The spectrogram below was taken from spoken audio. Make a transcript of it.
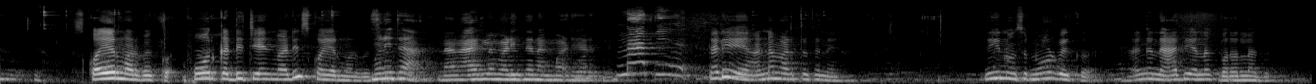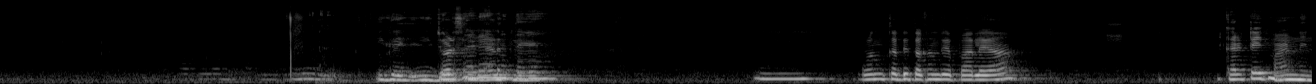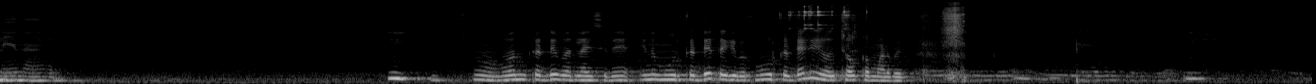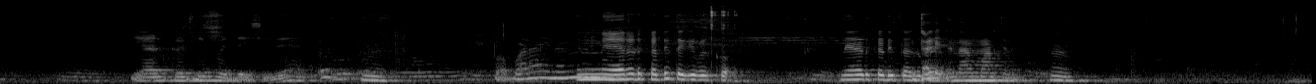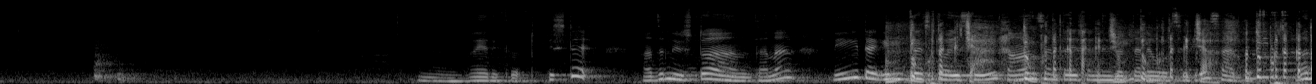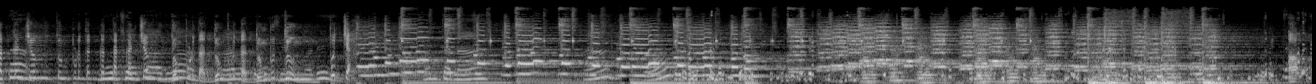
ಸ್ಕ್ವಯರ್ ಮಾಡಬೇಕು. ಫೋರ್ ಕಡ್ಡಿ ಚೇಂಜ್ ಮಾಡಿ ಸ್ಕ್ವಯರ್ ಮಾಡಬೇಕು. ಮುನಿತಾ ನಾನು ಆಗ್ಲೇ ಮಾಡಿದ್ನ ನಂಗೆ ಮಾಡಿ ಹೇಳ್ತೀನಿ. ತಡಿ ಅಣ್ಣ ಮಾಡ್ತತಾನೆ ನೀನು ಒಂದ್ಸರಿ ನೋಡಬೇಕು. ಹಂಗೆ ನಾದಿ ಅನ್ನಕ್ಕೆ ಬರಲ್ಲ ಅದು. ಈಗ ಇಲ್ಲಿ ಜೋಡಿಸಿ ಹೇಳ್ತೀನಿ ಒಂದು ಕಡ್ಡಿ ತಗೊಂಡಿಯಪ್ಪ ಅಲೆಯ ಕರೆಕ್ಟ್ ಐತೆ ಮಾಡಿ ನೀನು ಏನಾಗಲ್ಲ ಹ್ಞೂ ಒಂದು ಕಡ್ಡಿ ಬದಲಾಯಿಸಿದೆ. ಇನ್ನು ಮೂರು ಕಡ್ಡಿ ತೆಗಿಬೇಕು. ಮೂರು ಕಡ್ಡೆಗೆ ಇವಾಗ ಚೌಕ ಮಾಡಬೇಕು. ಎರಡು ಕಡ್ಲಿ ಬದಲಾಯಿಸಿದೆ. ಹ್ಞೂ ಬಣ ಎರಡು ಇನ್ನೆರಡು ಕಡ್ಡಿ ತೆಗಿಬೇಕು ಇನ್ನೆರಡು ಕಡ್ಡಿ ತೆಗೆದು ನಾನು ಮಾಡ್ತೀನಿ ಹ್ಞೂ ವೆರಿ ಗುಡ್ ಇಷ್ಟೇ ಅದನ್ನ ಇಷ್ಟ ಅಂತನ ನೀಟಾಗಿ ಇಂಟ್ರೆಸ್ಟ್ ವಹಿಸಿ ಕಾನ್ಸಂಟ್ರೇಷನ್ನಿಂದ ತಲೆ ಓಡಿಸಿದ್ರೆ ಸಾಧ್ಯ ಬಂತಾ? Uh-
